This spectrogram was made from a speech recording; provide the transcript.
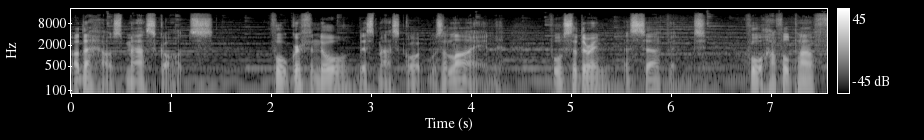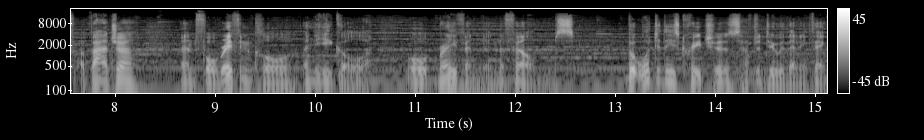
are the house mascots. For Gryffindor, this mascot was a lion, for Slytherin, a serpent, for Hufflepuff, a badger, and for Ravenclaw, an eagle, or raven in the films. But what do these creatures have to do with anything?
